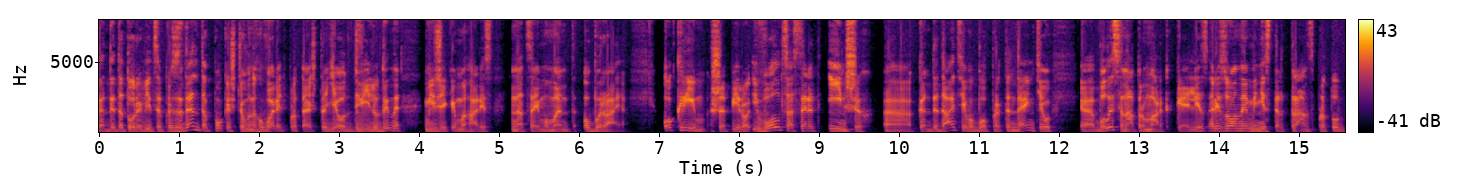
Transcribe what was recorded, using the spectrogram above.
кандидатури віце-президента, поки що вони говорять про те, що є от дві людини, між якими Гарріс на цей момент обирає. Окрім Шапіро і Волца, серед інших е, кандидатів або претендентів е, були сенатор Марк Келлі з Аризони, міністр транспорту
